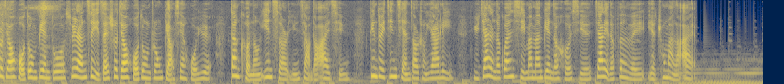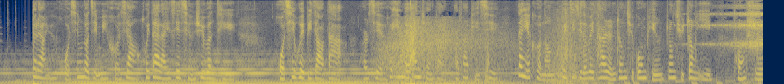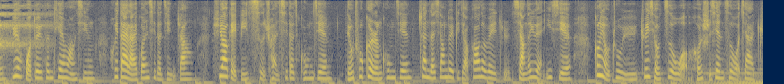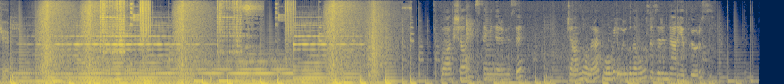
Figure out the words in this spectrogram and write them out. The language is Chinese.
社交活动变多，虽然自己在社交活动中表现活跃，但可能因此而影响到爱情，并对金钱造成压力。与家人的关系慢慢变得和谐，家里的氛围也充满了爱。月亮与火星的紧密合相会带来一些情绪问题，火气会比较大，而且会因为安全感而发脾气。但也可能会积极的为他人争取公平、争取正义。同时，月火对分天王星会带来关系的紧张，需要给彼此喘息的空间，留出个人空间，站在相对比较高的位置，想得远一些，更有助于追求自我和实现自我价值。Bu akşam seminerimizi canlı olarak mobil uygulamamız üzerinden yapıyoruz.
